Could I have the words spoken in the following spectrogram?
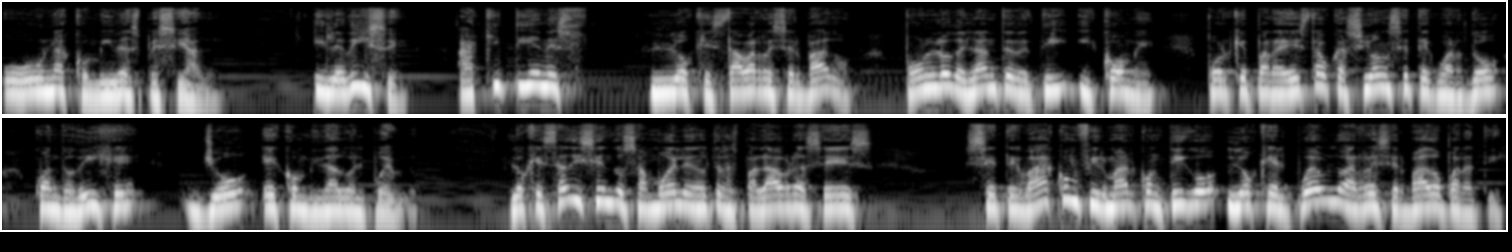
una comida especial y le dice, aquí tienes lo que estaba reservado, ponlo delante de ti y come, porque para esta ocasión se te guardó cuando dije, yo he convidado al pueblo. Lo que está diciendo Samuel en otras palabras es, se te va a confirmar contigo lo que el pueblo ha reservado para ti.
